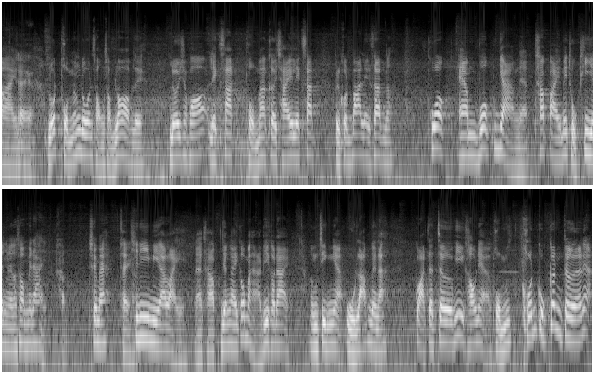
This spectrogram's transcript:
ปลายใช่ครับ รถผมต้องโดนสองสารอบเลย โดยเฉพาะเล็กซัสผมอะเคยใช้เล็กซัสเป็นคนบ้านเล็กซัสเนาะพวกแอมพวกทุกอย่างเนี่ยถ้าไปไม่ถูกที่ยังไงก็ซ่อมไม่ได้ ครับ ใช่ไหมใช่ครับที่นี่มีอะไรนะครับ ยังไงก็มาหาพี่เขาได้ จริงๆเนี่ยอู่รับเลยนะ กว่าจะเจอพี่เขาเนี่ยผมค้น Google เจอแล้วเนี่ย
